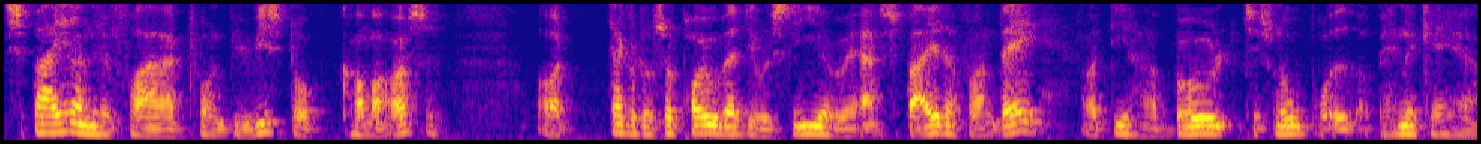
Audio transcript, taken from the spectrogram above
Spejderne fra Tornby Vistrup kommer også, og der kan du så prøve, hvad det vil sige at være spejder for en dag, og de har bål til snobrød og pandekager.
